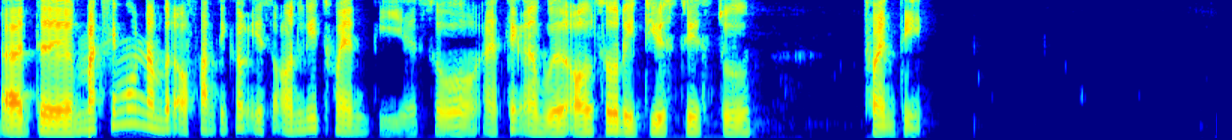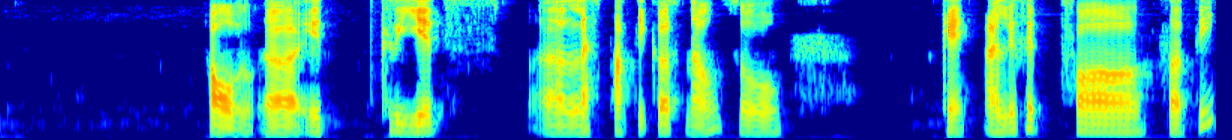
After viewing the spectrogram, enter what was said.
uh, the maximum number of particles is only 20. So I think I will also reduce this to 20. Oh, uh, it creates uh, less particles now. So, okay, I leave it for 30.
